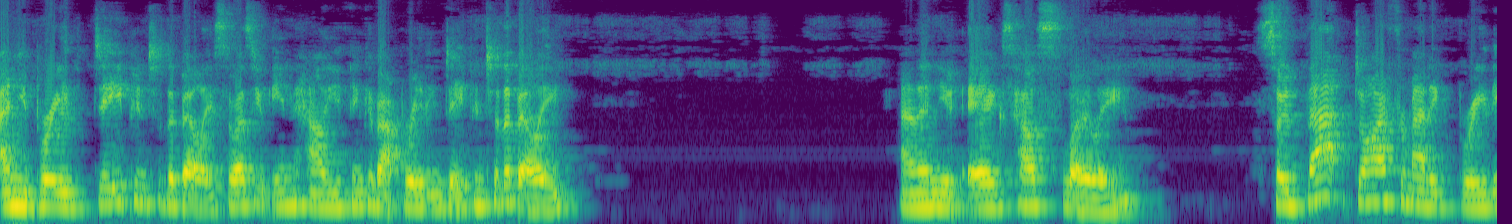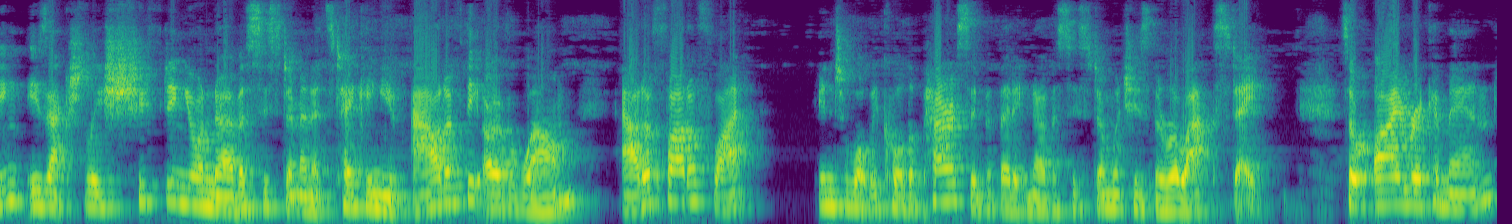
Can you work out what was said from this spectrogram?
and you breathe deep into the belly. So as you inhale, you think about breathing deep into the belly. And then you exhale slowly. So that diaphragmatic breathing is actually shifting your nervous system and it's taking you out of the overwhelm, out of fight or flight, into what we call the parasympathetic nervous system, which is the relaxed state. So I recommend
